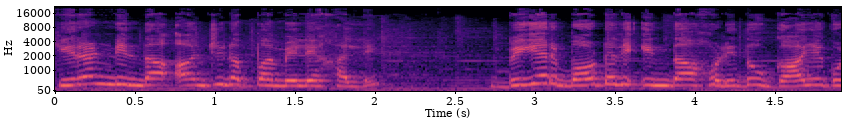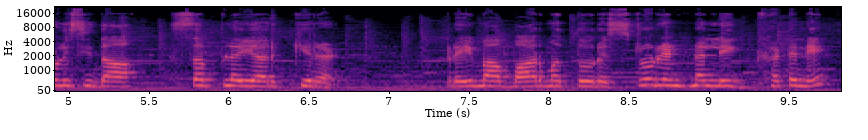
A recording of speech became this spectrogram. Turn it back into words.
ಕಿರಣ್ನಿಂದ ಅಂಜನಪ್ಪ ಮೇಲೆ ಹಲ್ಲೆ. ಬಿಯರ್ ಬಾಟಲಿಯಿಂದ ಹೊಡೆದು ಗಾಯಗೊಳಿಸಿದ ಸಪ್ಲೈಯರ್ ಕಿರಣ್. ಪ್ರೇಮ ಬಾರ್ ಮತ್ತು ರೆಸ್ಟೋರೆಂಟ್ನಲ್ಲಿ ಘಟನೆ.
